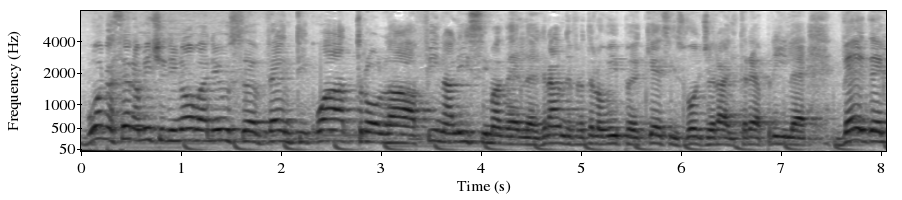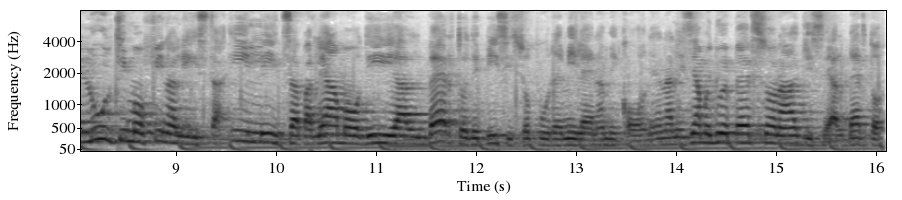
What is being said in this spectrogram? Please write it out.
Buonasera amici di Nova News 24, la finalissima del Grande Fratello VIP che si svolgerà il 3 aprile vede l'ultimo finalista. In Lizza, parliamo di Alberto De Pisis oppure Milena Miconi, analizziamo i due personaggi, se Alberto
